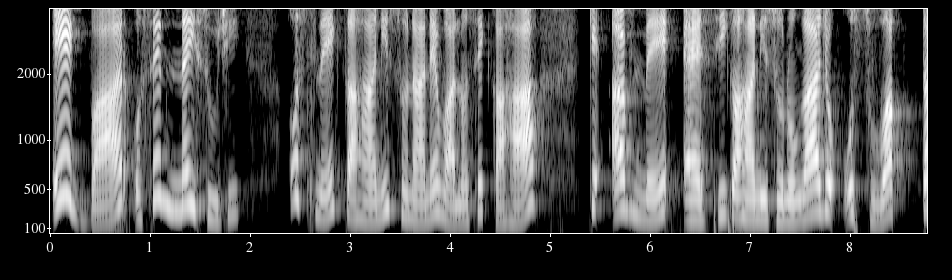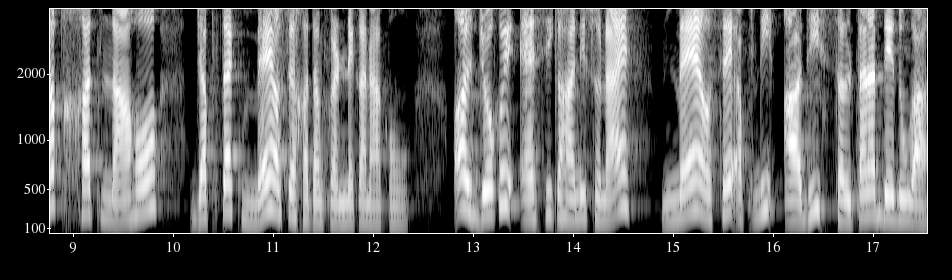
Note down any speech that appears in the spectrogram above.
ایک بار اسے نہیں سوجھی۔ اس نے کہانی سنانے والوں سے کہا کہ اب میں ایسی کہانی سنوں گا جو اس وقت تک ختم نہ ہو جب تک میں اسے ختم کرنے کا نہ کہوں۔ اور جو کوئی ایسی کہانی سنائے، میں اسے اپنی آدھی سلطنت دے دوں گا۔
